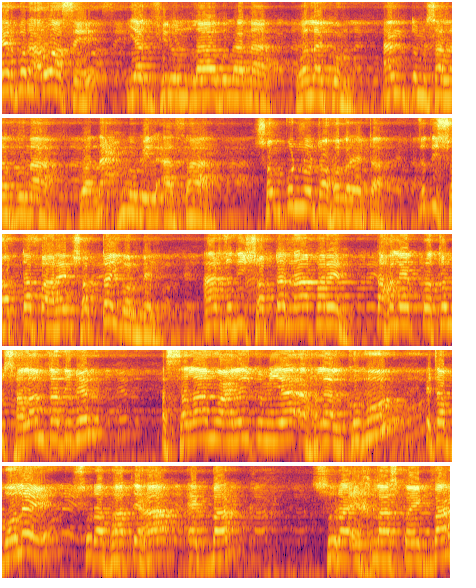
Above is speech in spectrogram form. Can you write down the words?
এরপর আরও আছে, ইয়াগফিরুল্লাহু লানা ওয়া লাকুম। আনতুম সালাফুনা ওয়া নাহনু বিল আসার। সম্পূর্ণটা হলো এটা। যদি সবটা পারেন, সবটাই বলবেন। আর যদি সবটা না পারেন, তাহলে প্রথম সালামটা দিবেন। আসসালামু আলাইকুম ইয়া আহলাল কুবুর। এটা বলে সূরা ফাতিহা একবার সূরা ইখলাস কয়েকবার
